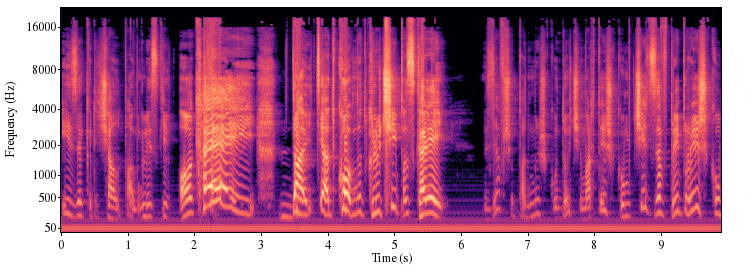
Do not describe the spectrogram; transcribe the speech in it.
и закричал по-английски «Окей! Дайте от комнат ключи поскорей!» Взявши под мышку дочь и мартышку, мчится в припрыжку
